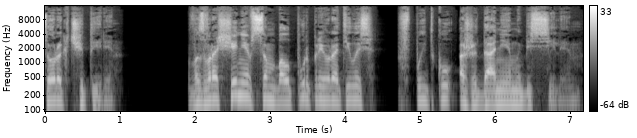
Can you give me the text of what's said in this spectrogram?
44. Возвращение в Самбалпур превратилось в пытку ожиданием и бессилием.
